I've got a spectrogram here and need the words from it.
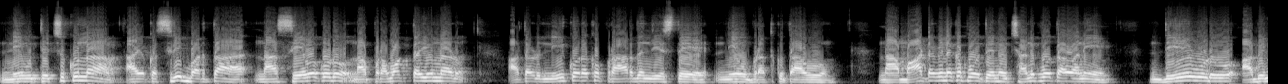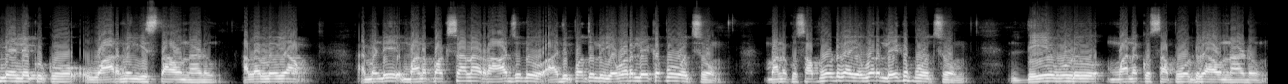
నీవు తెచ్చుకున్న ఆ యొక్క స్త్రీ భర్త నా సేవకుడు నా ప్రవక్త అయి ఉన్నాడు. అతడు నీ కొరకు ప్రార్థన చేస్తే నీవు బ్రతుకుతావు. నా మాట వినకపోతే నువ్వు చనిపోతావని దేవుడు అభిమేలకుకు వార్నింగ్ ఇస్తా ఉన్నాడు. అలలోయ ఏమండి మన పక్షాన రాజులు అధిపతులు ఎవరు లేకపోవచ్చు మనకు సపోర్ట్గా ఎవరు లేకపోవచ్చు దేవుడు మనకు సపోర్ట్గా ఉన్నాడు.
